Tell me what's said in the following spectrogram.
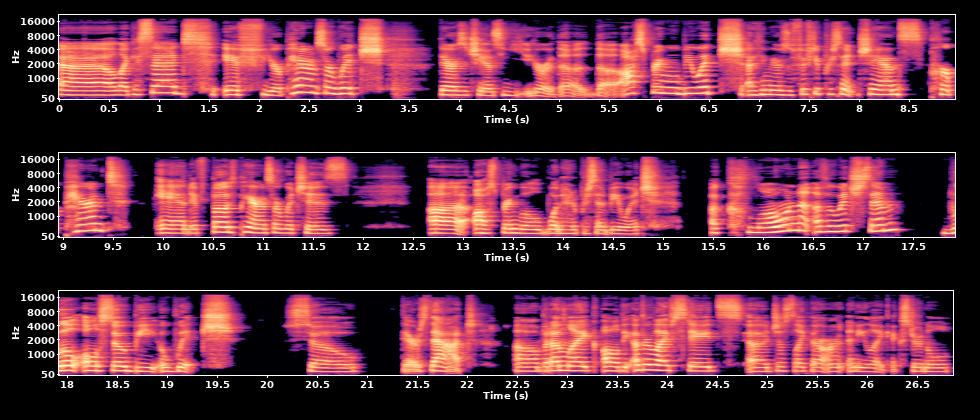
Uh like i said if your parents are witch there's a chance you're the the offspring will be witch. I think there's a 50% chance per parent and if both parents are witches uh offspring will 100% be a witch. A clone of a witch sim will also be a witch. So there's that uh, but unlike all the other life states, uh, just like there aren't any like external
